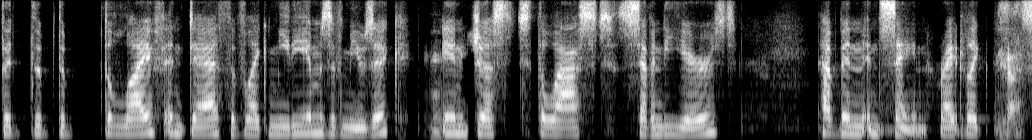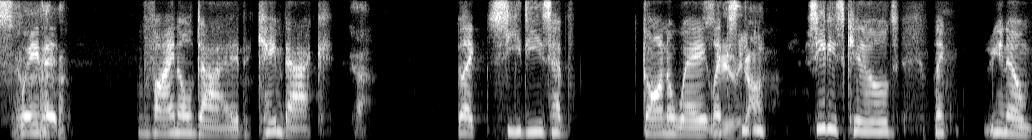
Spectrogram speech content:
the the the the life and death of like mediums of music Mhm. in just the last 70 years have been insane, right? Like Yes. the way that vinyl died, came back. Yeah. Like CDs have gone away. like CDs are CD gone. CDs killed. Like you know,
